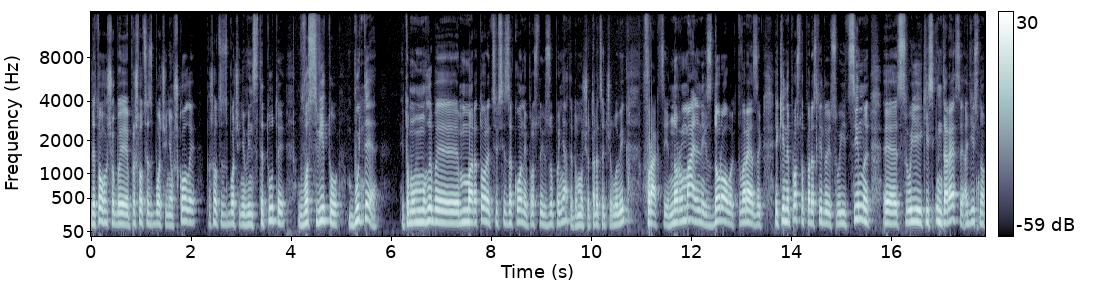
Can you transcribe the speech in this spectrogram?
Для того, щоб пройшло це збочення в школи, пройшло це збочення в інститути, в освіту, будь-де. І тому ми могли би мораторити ці всі закони, просто їх зупиняти, тому що 30 чоловік фракції нормальних, здорових, тверезих, які не просто переслідують свої цінно, е, свої якісь інтереси, а дійсно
